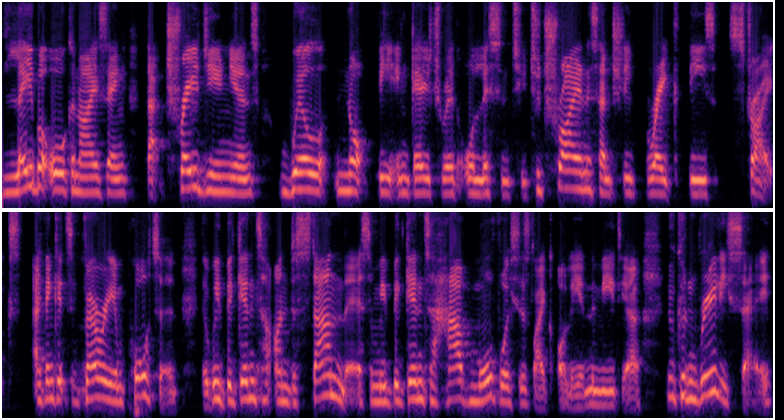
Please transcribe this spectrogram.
labor organizing, that trade unions will not be engaged with or listened to, to try and essentially break these strikes. I think it's very important that we begin to understand this and we begin to have more voices like Ollie in the media who can really say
